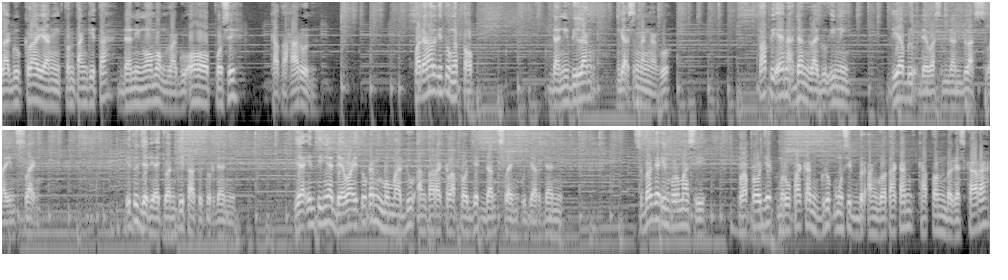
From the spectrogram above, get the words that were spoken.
lagu Kla yang tentang kita? Dhani ngomong lagu oh, sih? kata Harun. Padahal itu ngetop. Dani bilang, nggak seneng aku. Tapi enak dan lagu ini. Dia belum Dewa 19 selain slang. Itu jadi acuan kita tutur Dani. Ya intinya Dewa itu kan memadu antara Club Project dan slang ujar Dani. Sebagai informasi, Club Project merupakan grup musik beranggotakan Katon Bagaskara,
